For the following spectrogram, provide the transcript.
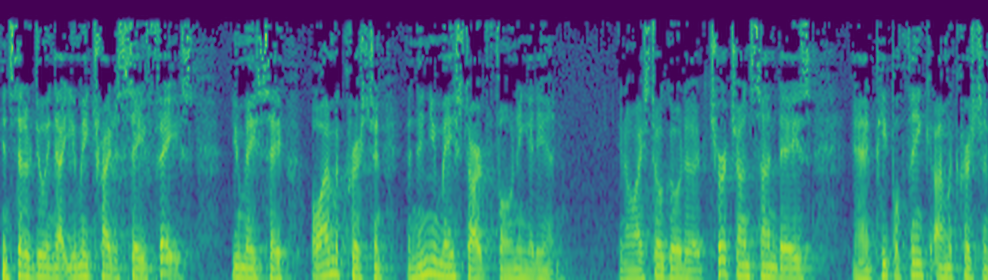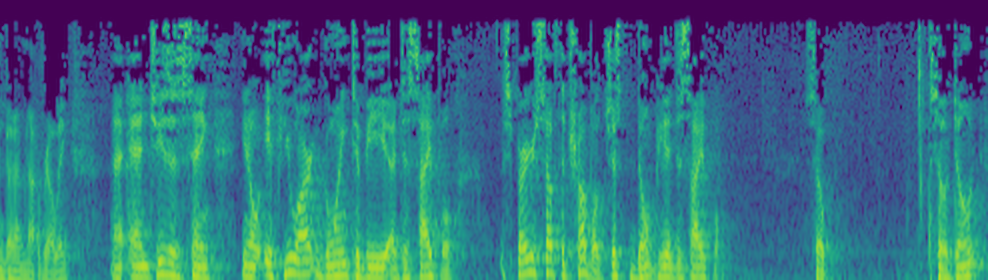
Instead of doing that, you may try to save face. You may say, oh, I'm a Christian, and then you may start phoning it in. You know, I still go to church on Sundays, and people think I'm a Christian, but I'm not really. And Jesus is saying, you know, if you aren't going to be a disciple, spare yourself the trouble. Just don't be a disciple. So, so don't,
